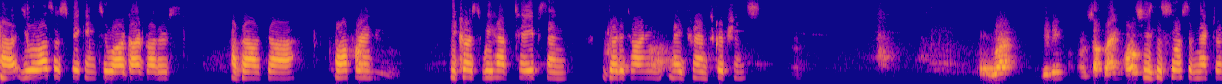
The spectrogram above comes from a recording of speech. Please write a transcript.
Uh, you were also speaking to our God brothers about uh, offering, do you know? because we have tapes and Jagatani made transcriptions. You are giving, uh, supplying all She's the source of nectar.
